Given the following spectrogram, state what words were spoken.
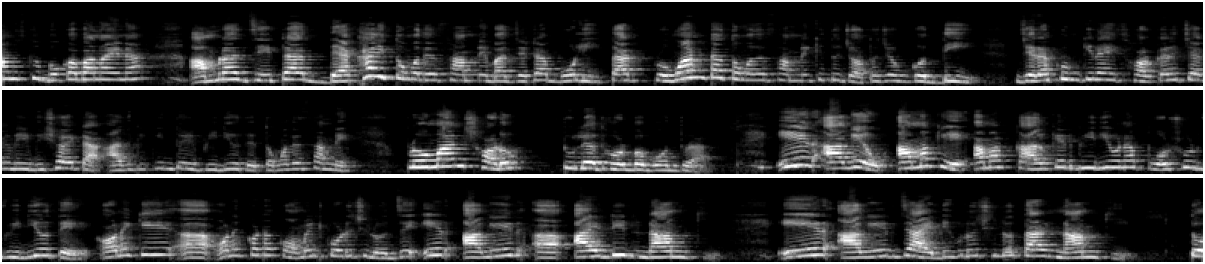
মানুষকে বোকা বানাই না। আমরা যেটা দেখাই তোমাদের সামনে বা যেটা বলি, তার প্রমাণটা তোমাদের সামনে কিন্তু যথাযোগ্য দিই। যেরকম কিনা এই সরকারি চাকরির বিষয়টা আজকে কিন্তু এই ভিডিওতে তোমাদের সামনে প্রমাণ স্বরূপ তুলে ধরবো বন্ধুরা। এর আগেও আমাকে, আমার কালকের ভিডিও না, পরশুর ভিডিওতে অনেকে অনেক কটা কমেন্ট করেছিল যে এর আগের আইডির নাম কি? এর আগের যে আইডিগুলো ছিল তার নাম কি? তো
